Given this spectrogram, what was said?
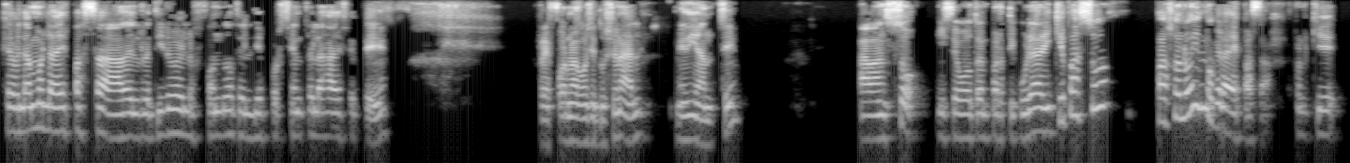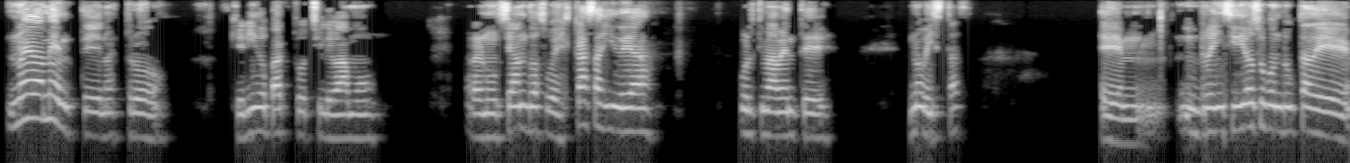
que hablamos la vez pasada del retiro de los fondos del 10% de las AFP, reforma constitucional, mediante, avanzó y se votó en particular. ¿Y qué pasó? Pasó lo mismo que la vez pasada, porque nuevamente nuestro querido pacto Chile Vamos, renunciando a sus escasas ideas últimamente no vistas, eh, reincidió en su conducta de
